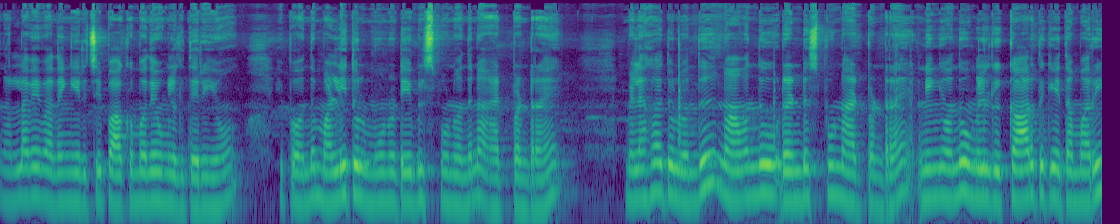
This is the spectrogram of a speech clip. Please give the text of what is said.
நல்லாவே வதங்கிருச்சு. பார்க்கும்போதே உங்களுக்கு தெரியும். இப்போ வந்து மல்லித்தூள் மூணு டேபிள் ஸ்பூன் வந்து நான் ஆட் பண்ணுறேன் மிளகாய்த்தூள் வந்து நான் வந்து ரெண்டு ஸ்பூன் ஆட் பண்ணுறேன் நீங்கள் வந்து உங்களுக்கு காரத்துக்கு ஏற்ற மாதிரி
